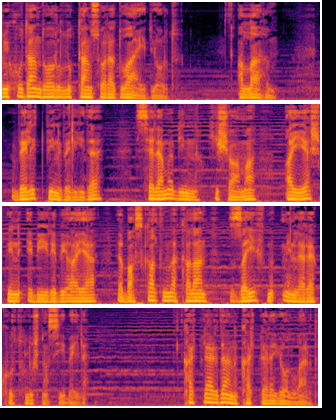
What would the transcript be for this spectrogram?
rükudan doğrulduktan sonra dua ediyordu. Allah'ım Velid bin Velid'e, Selame bin Hişam'a, Ayyaş bin Ebi Rebia'ya ve baskı altında kalan zayıf müminlere kurtuluş nasip eyle. Kalplerden kalplere yol vardı.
